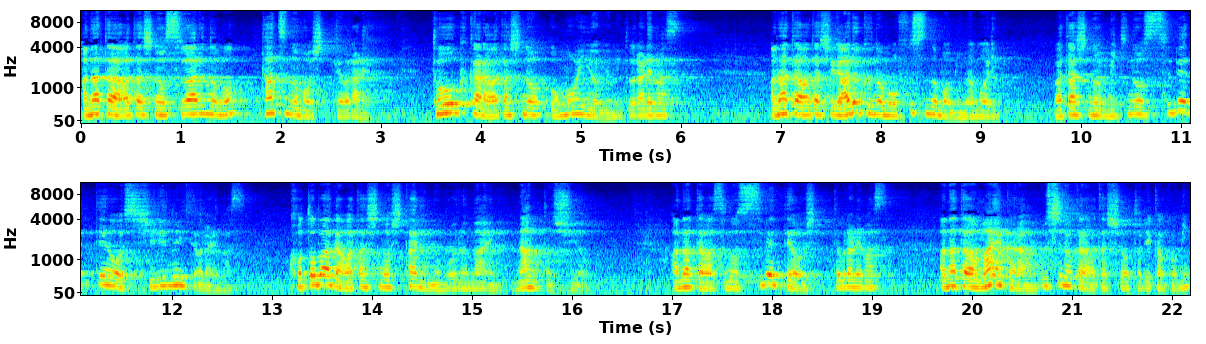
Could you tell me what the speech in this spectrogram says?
あなたは私の座るのも立つのも知っておられ遠くから私の思いを読み取られます。あなたは私が歩くのも伏すのも見守り私の道のすべてを知り抜いておられます。言葉が私の下に登る前になんとしよあなたはそのすべてを知っておられます。あなたは前から後ろから私を取り囲み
